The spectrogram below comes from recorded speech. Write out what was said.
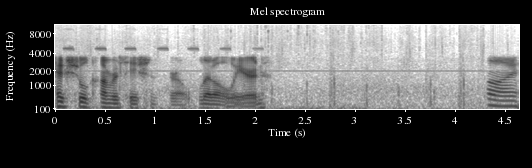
Textual conversations are a little weird. Hi.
